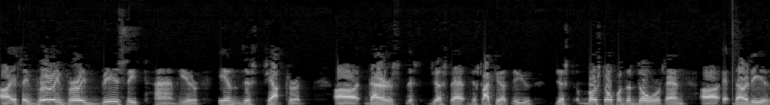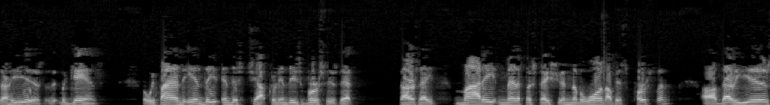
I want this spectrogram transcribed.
Uh, it's a very, very busy time here in this chapter. Uh, there's this, just that, just like you, you just burst open the doors and, uh, there it is, there he is, it begins. But we find in the, in this chapter, in these verses that there's a mighty manifestation, number one, of His person. Uh, there He is,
